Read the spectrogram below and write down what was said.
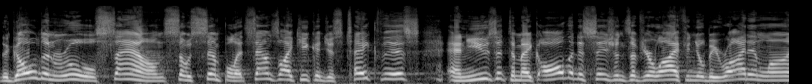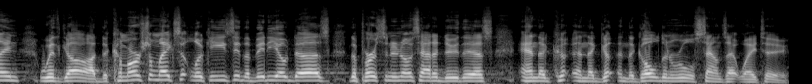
The golden rule sounds so simple. It sounds like you can just take this and use it to make all the decisions of your life and you'll be right in line with God. The commercial makes it look easy, the video does, the person who knows how to do this, and the, and the, and the golden rule sounds that way too.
